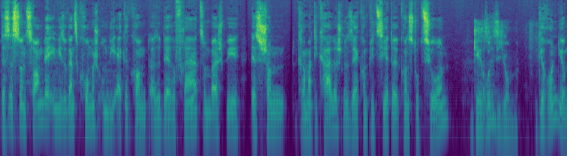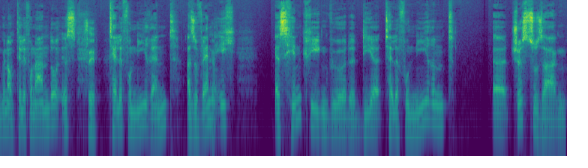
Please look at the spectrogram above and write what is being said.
Das ist so ein Song, der irgendwie so ganz komisch um die Ecke kommt. Also der Refrain zum Beispiel ist schon grammatikalisch eine sehr komplizierte Konstruktion. Gerundium. Also Gerundium, genau. Telefonando ist See. telefonierend. Also wenn ja. ich es hinkriegen würde, dir telefonierend äh, Tschüss zu sagen,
